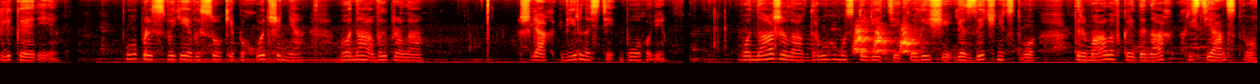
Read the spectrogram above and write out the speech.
Глікерії. Попри своє високе походження, вона вибрала шлях вірності Богові. Вона жила в другому столітті, коли ще язичництво тримало в кайданах християнство.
